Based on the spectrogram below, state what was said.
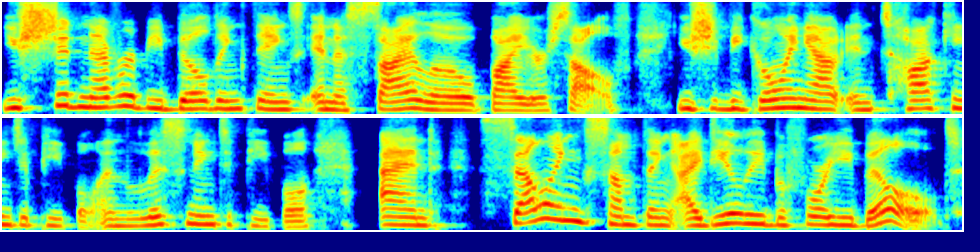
you should never be building things in a silo by yourself. You should be going out and talking to people and listening to people and selling something ideally before you build.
